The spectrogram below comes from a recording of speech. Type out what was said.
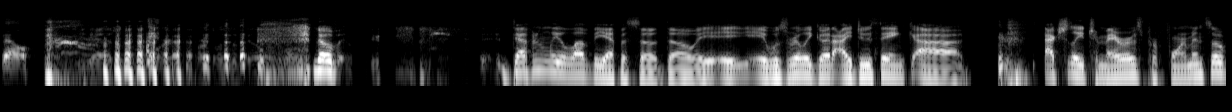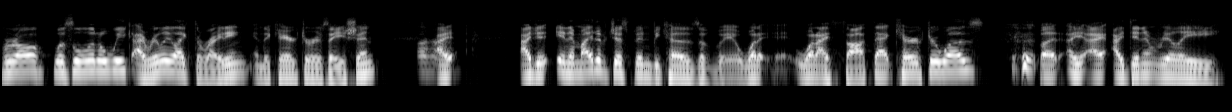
Bill. Yes, word- word was a bill. No, but- Definitely love the episode, though. It, it, it was really good. I do think, uh, actually, Tamara's performance overall was a little weak. I really like the writing and the characterization. Uh-huh. I, I did, and it might have just been because of uh, what what I thought that character was, but I, I, I didn't really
